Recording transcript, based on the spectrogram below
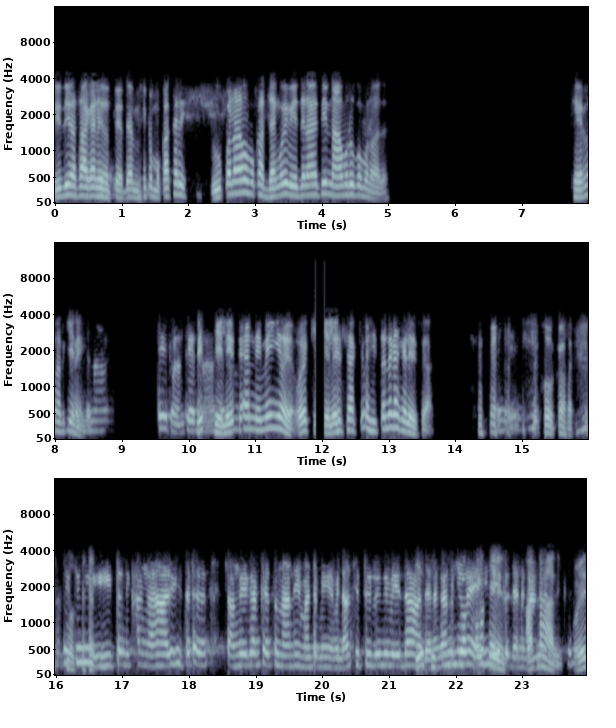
සියදිවි නසා ගන්න හිතෙනවා. දැන් මේක මොකක් හරි රූපනාම මොකක්ද? දැන් ওই වේදනාවේ තියෙන නාම රූප මොනවද? තේරෙනවද කියන එක? තේරුණා තේරුණා. කෙලෙසයක් නෙමෙයි ඔය. ඔය කෙලෙසයක් කියලා හිතන එක කෙලෙසයක්. ඕක හිත නිකන් හරි හිතට සංවේගයක් ඇතුණානේ මට මේ වෙනස් සිතුවිලි වේදනා දැනගන්න ඕනේ ඒක දැනගන්න. අන්න හරි. ඔය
